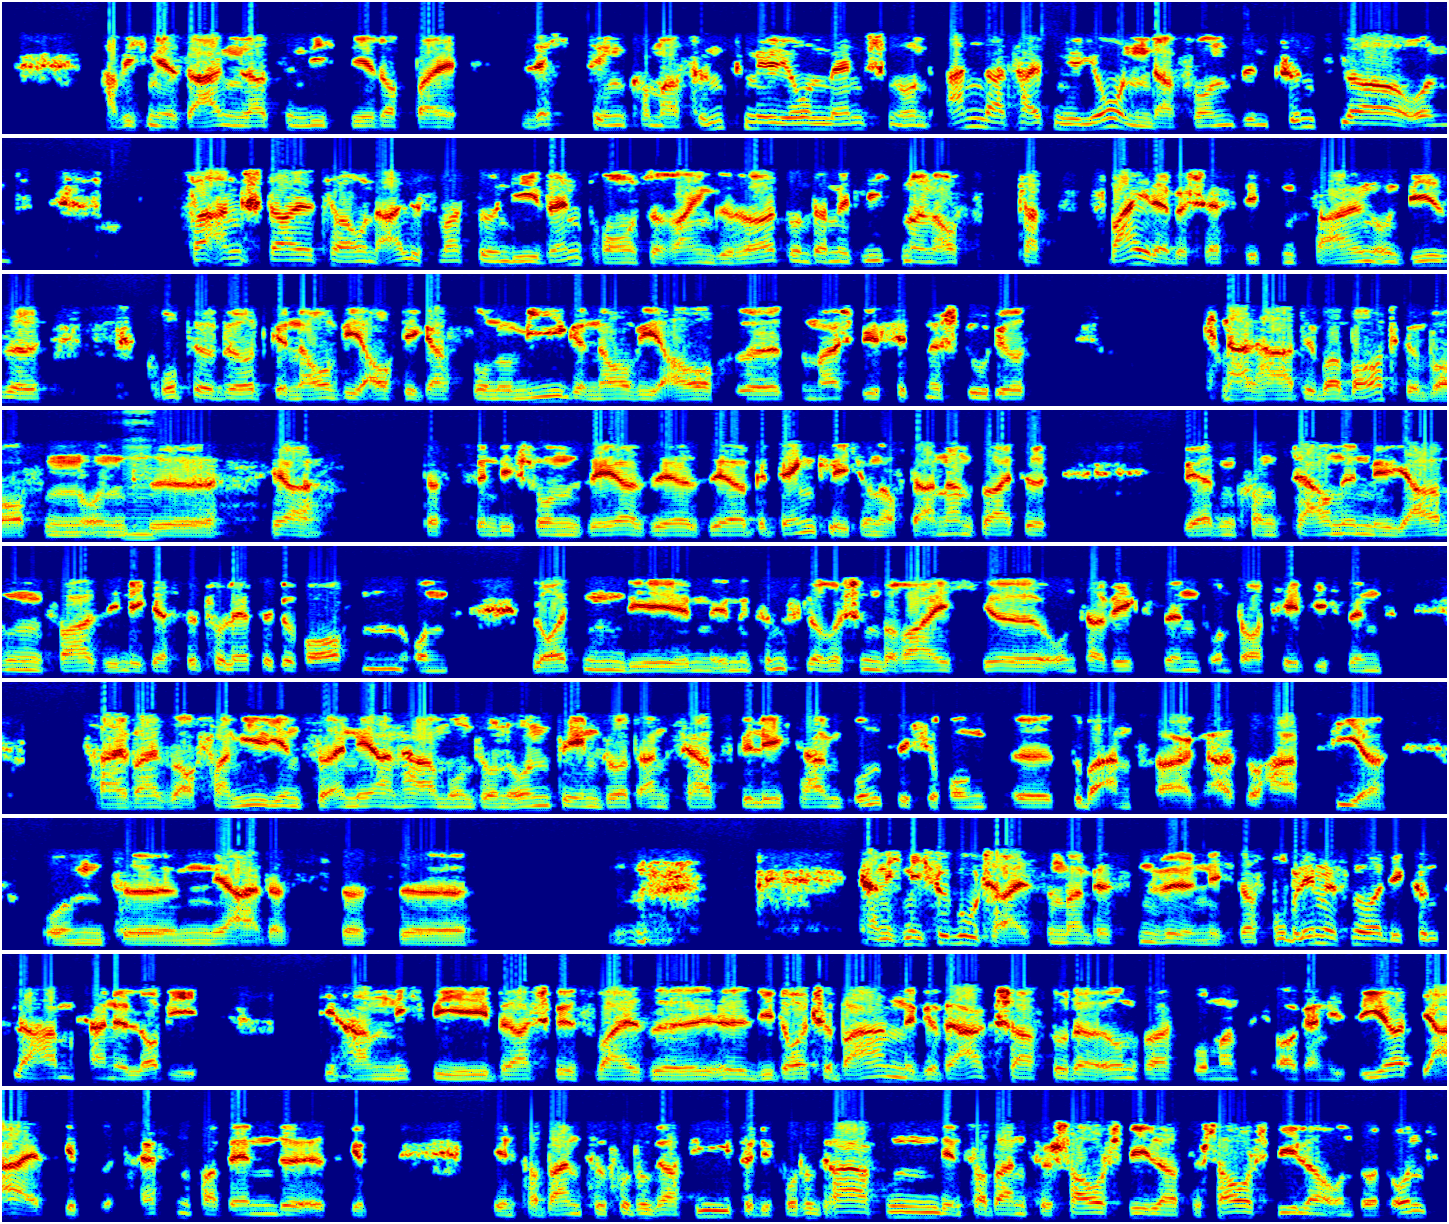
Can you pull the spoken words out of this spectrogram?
habe ich mir sagen lassen, liegt jedoch bei 16,5 Millionen Menschen und anderthalb Millionen davon sind Künstler und Veranstalter und alles, was so in die Eventbranche reingehört. Und damit liegt man auf Platz zwei der Beschäftigtenzahlen. Und diese Gruppe wird genau wie auch die Gastronomie, genau wie auch äh, zum Beispiel Fitnessstudios knallhart über Bord geworfen. Und mhm. äh, ja, das finde ich schon sehr, sehr, sehr bedenklich. Und auf der anderen Seite werden Konzernen Milliarden quasi in die Gästetoilette geworfen und Leuten, die im, im künstlerischen Bereich äh, unterwegs sind und dort tätig sind, teilweise auch Familien zu ernähren haben und und und, denen wird ans Herz gelegt haben, Grundsicherung äh, zu beantragen, also Hartz IV. Und ähm, ja, das, das äh, kann ich nicht für gut heißen, beim besten Willen nicht. Das Problem ist nur, die Künstler haben keine Lobby. Die haben nicht wie beispielsweise äh, die Deutsche Bahn eine Gewerkschaft oder irgendwas, wo man sich organisiert. Ja, es gibt Interessenverbände, es gibt den Verband für Fotografie, für die Fotografen, den Verband für Schauspieler, für Schauspieler und, und, und.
